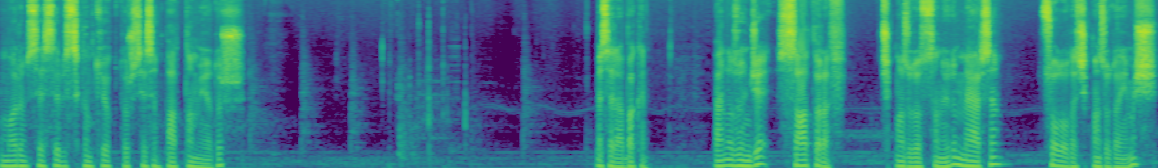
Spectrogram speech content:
Umarım seste bir sıkıntı yoktur. Sesin patlamıyordur. Mesela bakın. Ben az önce sağ taraf çıkmaz odası sanıyordum. Meğersem sol oda çıkmaz odaymış.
